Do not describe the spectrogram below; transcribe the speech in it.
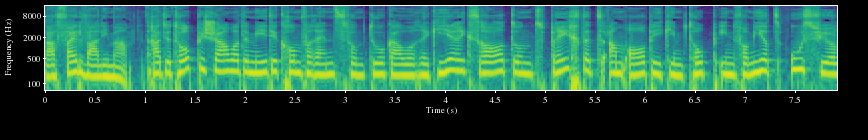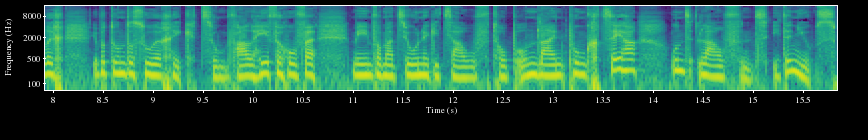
Raphael Wallimann. Radio Top ist auch an der Medienkonferenz vom Thurgauer Regierungsrat und berichtet am Abend im Top informiert ausführlich über die Untersuchung zum Fall Hefenhofen. Mehr Informationen gibt es auch auf toponline.ch und laufend in den News.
